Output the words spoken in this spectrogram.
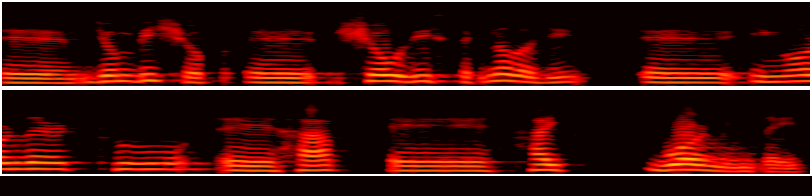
uh, John Bischof showed this technology in order to have a high warming rate.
